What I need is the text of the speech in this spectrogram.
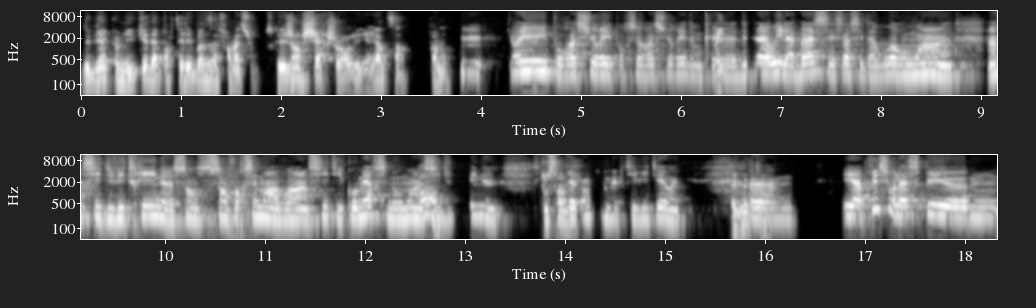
de bien communiquer, d'apporter les bonnes informations, parce que les gens cherchent aujourd'hui, ils regardent ça, vraiment. Oui, oui, pour rassurer, pour se rassurer. Donc euh, déjà, oui, la base c'est ça, c'est d'avoir au moins euh, un site vitrine, sans, sans forcément avoir un site e-commerce, mais au moins un site vitrine Tout simple. qui présente son activité. Ouais. Exactement. Euh, et après, sur l'aspect euh,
